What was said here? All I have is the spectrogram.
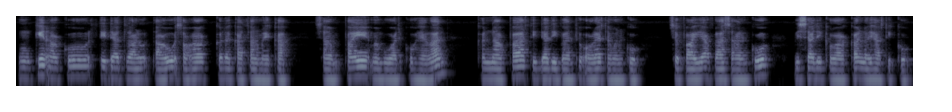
Mungkin aku tidak terlalu tahu soal kedekatan mereka, sampai membuatku heran kenapa tidak dibantu oleh temanku, supaya perasaanku bisa dikeluarkan dari hatiku.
